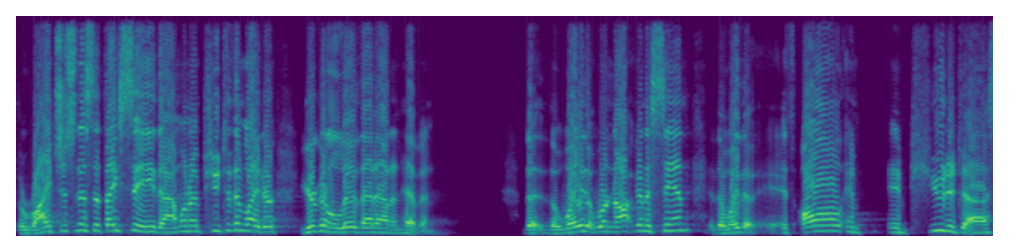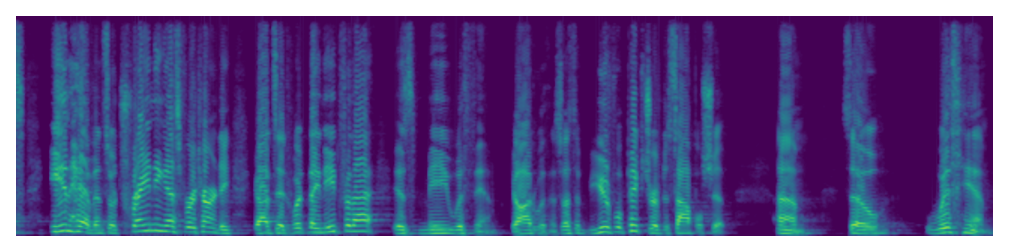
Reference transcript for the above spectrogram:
The righteousness that they see that I'm going to impute to them later, you're going to live that out in heaven. The, the way that we're not going to sin, the way that it's all imputed to us in heaven, so training us for eternity, God said what they need for that is me with them, God with them. So that's a beautiful picture of discipleship. Um, so with Him,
